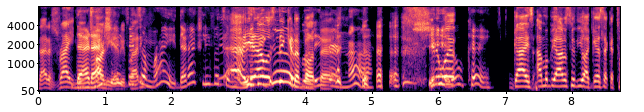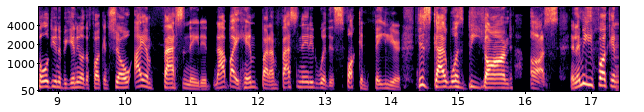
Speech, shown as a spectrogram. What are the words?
That is right. That Charlie, actually everybody. fits him right. That actually fits him. Yeah, really yeah, I was thinking about that. You know what? Okay. Guys, I'm gonna be honest with you. I guess like I told you in the beginning of the fucking show, I am fascinated, not by him, but I'm fascinated with his fucking failure. This guy was beyond us. And let me fucking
